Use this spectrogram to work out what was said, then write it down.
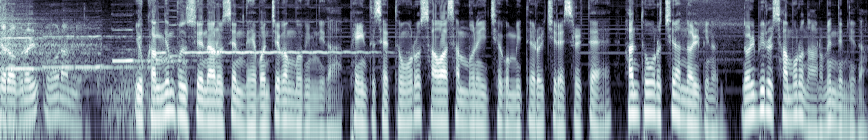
여러분을 응원합니다. 6학년 분수의 나눗셈 네 번째 방법입니다. 페인트 세 통으로 4와 3분의 2 제곱미터를 칠했을 때 한 통으로 칠한 넓이는 넓이를 3으로 나누면 됩니다.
